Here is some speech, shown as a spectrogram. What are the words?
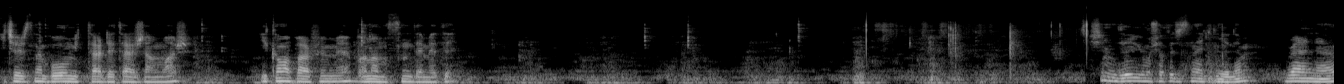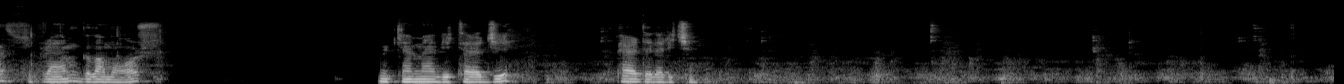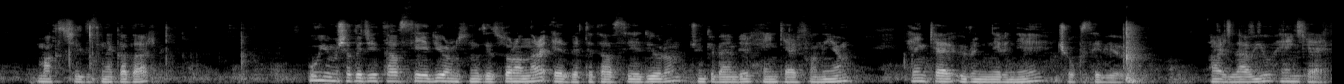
İçerisinde bol miktar deterjan var. Yıkama parfümü bana mısın demedi. Şimdi yumuşatıcısını ekleyelim. Vernel Supreme Glamour. Mükemmel bir tercih. Perdeler için. Max çizgisine kadar. Bu yumuşatıcıyı tavsiye ediyor musunuz diye soranlara elbette tavsiye ediyorum. Çünkü ben bir Henkel fanıyım. Henkel ürünlerini çok seviyorum. I love you Henkel.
